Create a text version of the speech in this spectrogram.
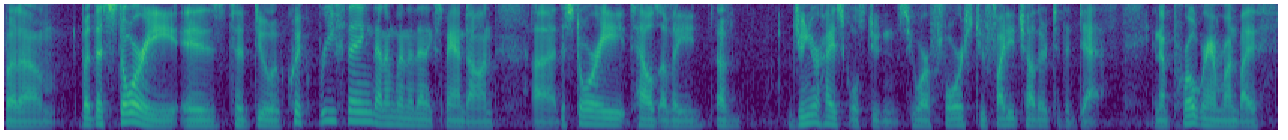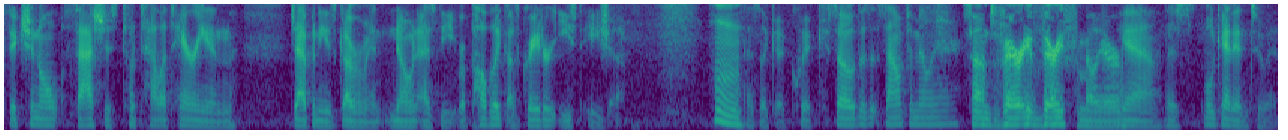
but um, but the story is to do a quick brief thing that I'm going to then expand on. Uh, the story tells of a of junior high school students who are forced to fight each other to the death in a program run by a fictional fascist totalitarian Japanese government known as the Republic of Greater East Asia. As like a quick. So does it sound familiar? Sounds very, very familiar. Yeah, there's. We'll get into it,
